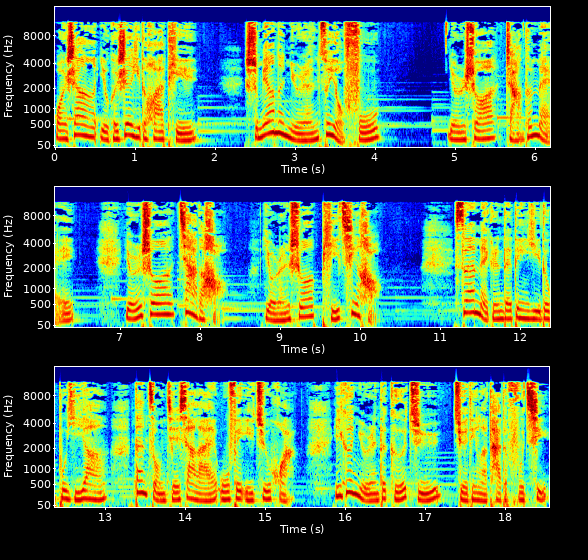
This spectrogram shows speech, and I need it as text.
网上有个热议的话题：什么样的女人最有福？有人说长得美，有人说嫁得好，有人说脾气好。虽然每个人的定义都不一样，但总结下来无非一句话：一个女人的格局决定了她的福气。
